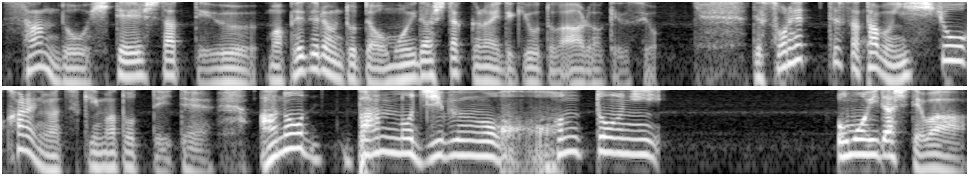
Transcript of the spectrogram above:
三度を否定したっていう、まあ、ペテロにとっては思い出したくない出来事があるわけですよ。で、それってさ、多分一生彼にはつきまとっていて、あの晩の自分を本当に思い出しては、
